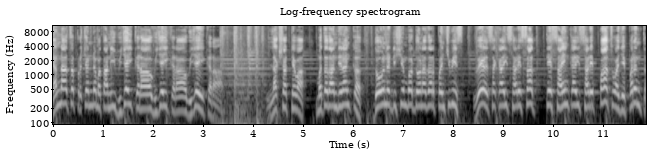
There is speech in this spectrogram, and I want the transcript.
यांनाच प्रचंड मतांनी विजयी करा विजयी करा विजयी करा. लक्षात ठेवा मतदान दिनांक दोन डिसेंबर दोन हजार पंचवीस वेळ सकाळी साडेसात ते सायंकाळी साडेपाच वाजेपर्यंत.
